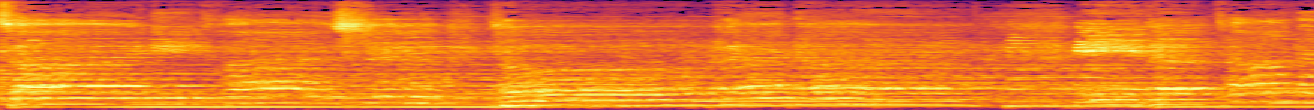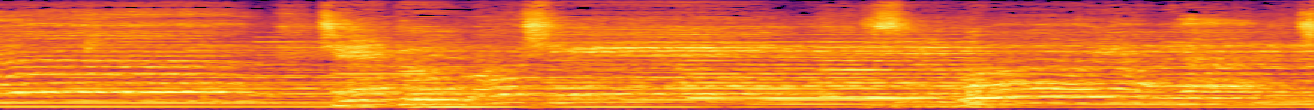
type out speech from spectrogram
在你凡事都可能，你的他能坚固我心，是我勇敢相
